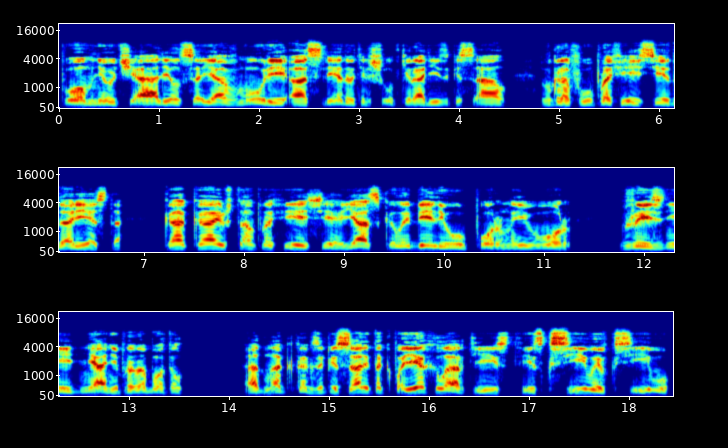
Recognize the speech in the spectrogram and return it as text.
Помню, чалился я в Муре, а следователь шутки ради записал в графу «Профессия до ареста». Какая уж там профессия, я с колыбели упорный вор, в жизни дня не проработал. Однако, как записали, так поехал артист из ксивы в ксиву.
